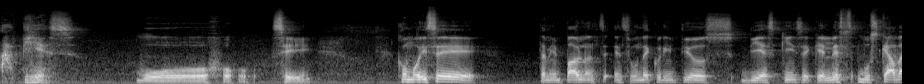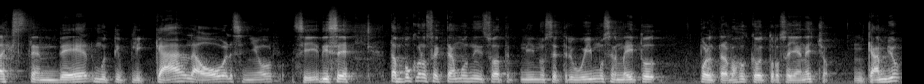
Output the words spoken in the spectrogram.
a 10. Wow, sí. Como dice también Pablo en 2 Corintios 10, 15, que él les buscaba extender, multiplicar la obra del Señor. ¿sí? Dice, tampoco nos afectamos ni, ni nos atribuimos el mérito por el trabajo que otros hayan hecho. En cambio,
